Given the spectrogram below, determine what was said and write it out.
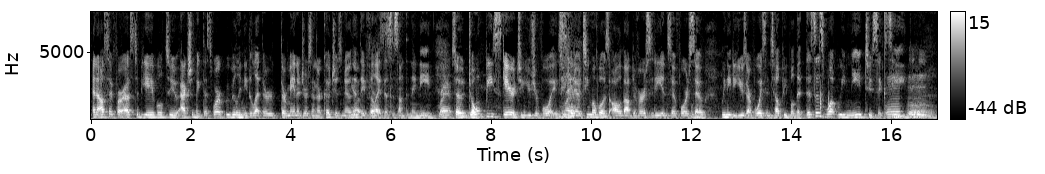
And also for us to be able to actually make this work, we really need to let their, their managers and their coaches know yep. that they feel yes. like this is something they need. Right. So don't be scared to use your voice. Right. You know, T-Mobile is all about diversity and so forth. Mm-hmm. So we need to use our voice and tell people that this is what we need to succeed. Mm-hmm.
